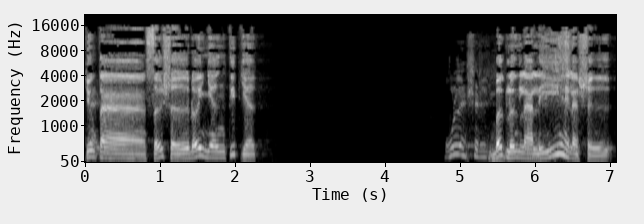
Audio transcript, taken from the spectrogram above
chúng ta xử sự đối nhân tiếp vật。bất luận là lý hay là sự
